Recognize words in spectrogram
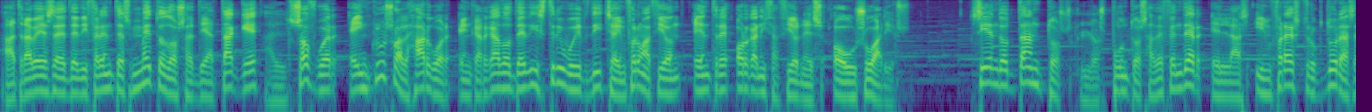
a través de diferentes métodos de ataque al software e incluso al hardware encargado de distribuir dicha información entre organizaciones o usuarios. Siendo tantos los puntos a defender en las infraestructuras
